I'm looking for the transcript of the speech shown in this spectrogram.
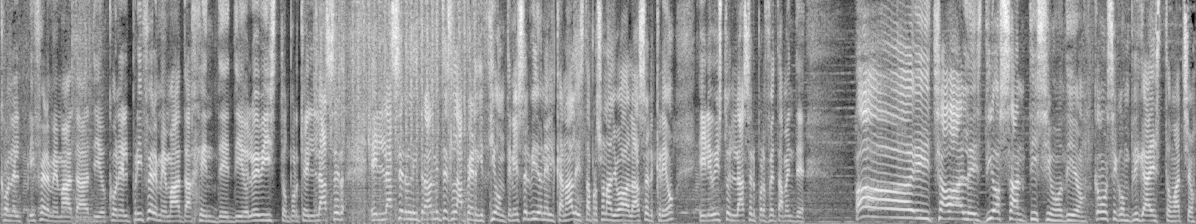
Con el prefer me mata, tío. Con el prefer me mata, gente, tío. Lo he visto porque el láser... El láser literalmente es la perdición. Tenéis el vídeo en el canal. Esta persona ha llevado láser, creo. Y le he visto el láser perfectamente. ¡Ay, chavales! Dios santísimo, tío. ¿Cómo se complica esto, macho?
